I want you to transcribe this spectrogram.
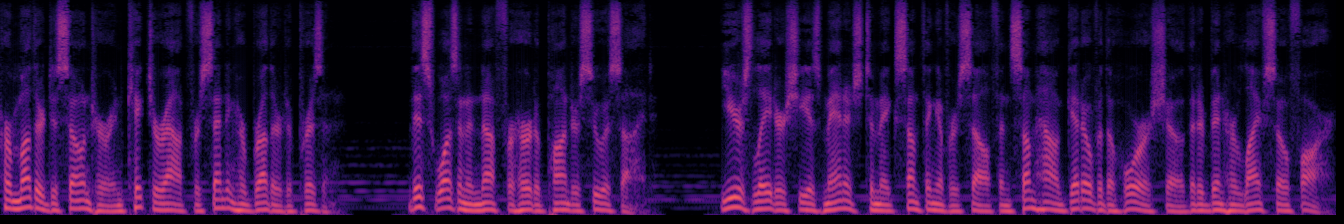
Her mother disowned her and kicked her out for sending her brother to prison. This wasn't enough for her to ponder suicide. Years later, she has managed to make something of herself and somehow get over the horror show that had been her life so far.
